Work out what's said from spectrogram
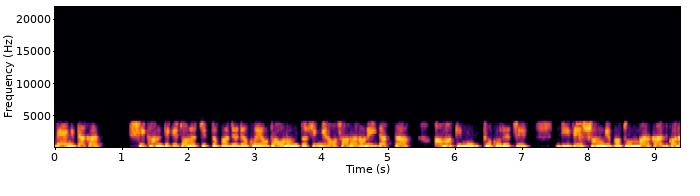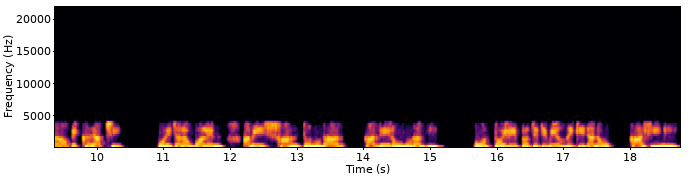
ব্যাংক ডাকাত সেখান থেকে চলচ্চিত্র প্রযোজক হয়ে ওঠা অনন্ত সিংহের অসাধারণ এই যাত্রা আমাকে মুগ্ধ করেছে। জিতের সঙ্গে প্রথমবার কাজ করার অপেক্ষায় আছি। পরিচালক বলেন, আমি শান্তনুদার কাজের অনুরাগী। ওর তৈরি প্রতিটি মিউজিকই যেন কাহিনী।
